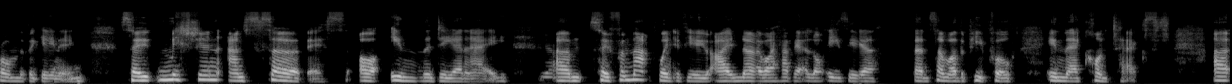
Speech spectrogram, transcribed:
from the beginning. So mission and service are in the DNA. Yeah. Um, so from that point of view, I know I have it a lot easier than some other people in their context. Uh,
